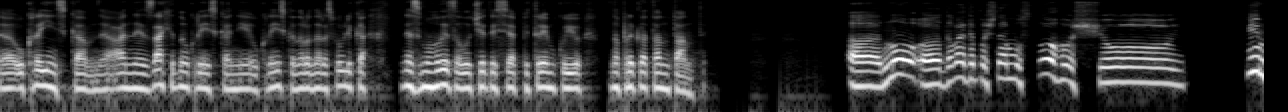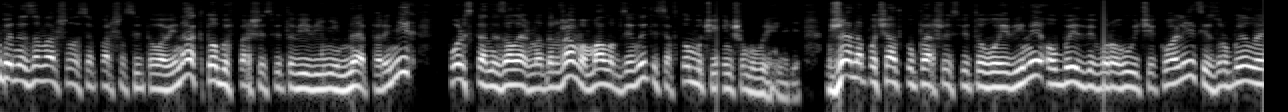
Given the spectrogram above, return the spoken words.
е, українська, а не західноукраїнська, ні Українська Народна Республіка не змогли залучитися підтримкою, наприклад, Антанти? Е, ну, е, давайте почнемо з того, що чим би не завершилася Перша світова війна, хто би в Першій світовій війні не переміг, польська незалежна держава мала б з'явитися в тому чи іншому вигляді. Вже на початку Першої світової війни обидві ворогуючі коаліції зробили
